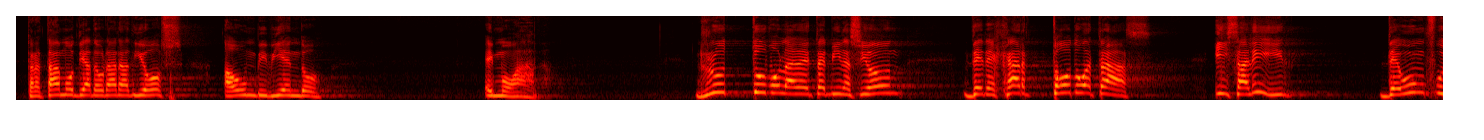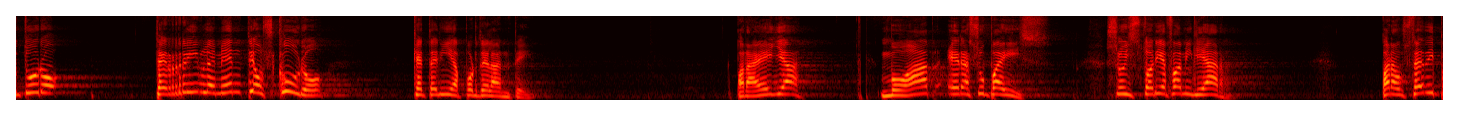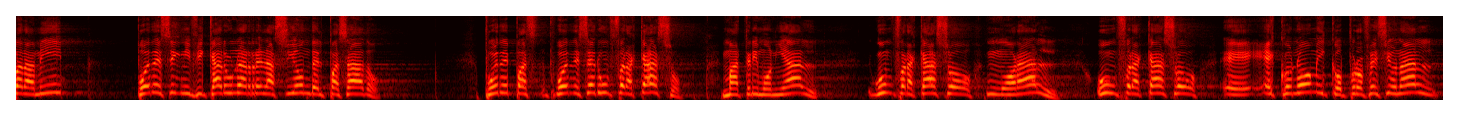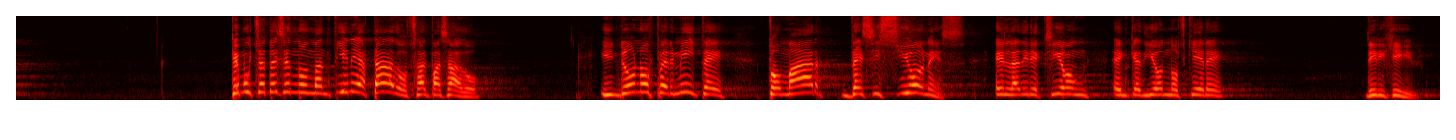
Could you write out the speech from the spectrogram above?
Tratamos de adorar a Dios aún viviendo en Moab. Ruth tuvo la determinación de dejar todo atrás y salir de un futuro terriblemente oscuro que tenía por delante. Para ella, Moab era su país, su historia familiar. Para usted y para mí puede significar una relación del pasado. Puede, puede ser un fracaso matrimonial, un fracaso moral, un fracaso eh, económico, profesional, que muchas veces nos mantiene atados al pasado y no nos permite tomar decisiones en la dirección en que Dios nos quiere dirigir.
